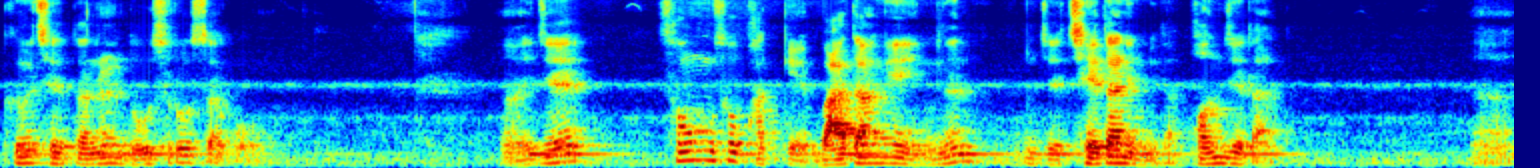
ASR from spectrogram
그 재단을 노스로 싸고 어, 이제 성소 밖에 마당에 있는 이제 재단입니다. 번재단. 어,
